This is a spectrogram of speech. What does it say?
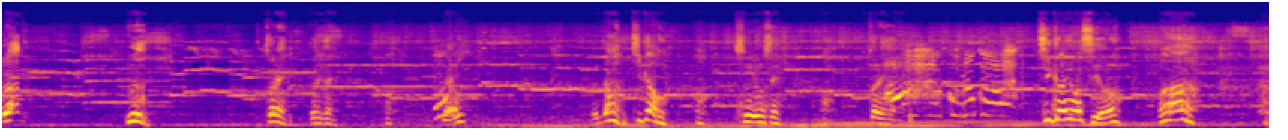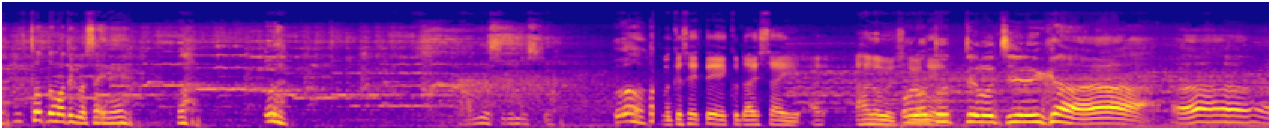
何うわっうれ、どれかね。あ、何？あ、違う。あ、すみません。あ、これ。違いますよ。あちょっと待ってくださいね。あ、うん。何をするんですよ。任せてください。あ、あの、ね、あらとっても散るか。ああ。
